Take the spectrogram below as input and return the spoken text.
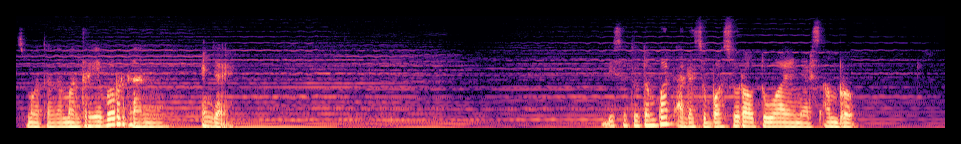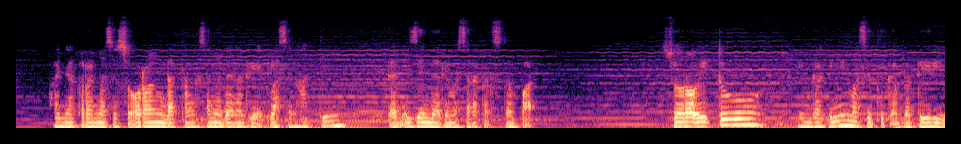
Semoga teman-teman terhibur dan enjoy. Di satu tempat ada sebuah surau tua yang nyaris ambruk. Hanya karena seseorang datang ke sana dengan keikhlasan hati dan izin dari masyarakat setempat. Surau itu hingga kini masih tegak berdiri.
